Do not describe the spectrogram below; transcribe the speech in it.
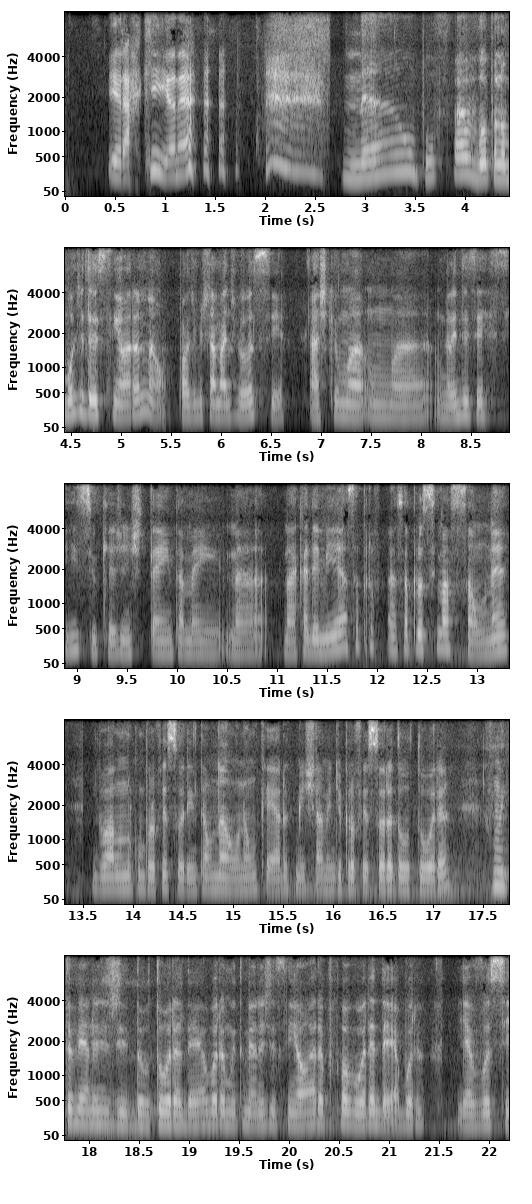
hierarquia, né? Não, por favor, pelo amor de Deus, senhora, não. Pode me chamar de você. Acho que uma, uma, um grande exercício que a gente tem também na, na academia é essa, essa aproximação, né? Do aluno com o professor. Então, não, não quero que me chamem de professora doutora, muito menos de doutora Débora, muito menos de senhora, por favor, é Débora. E é você,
